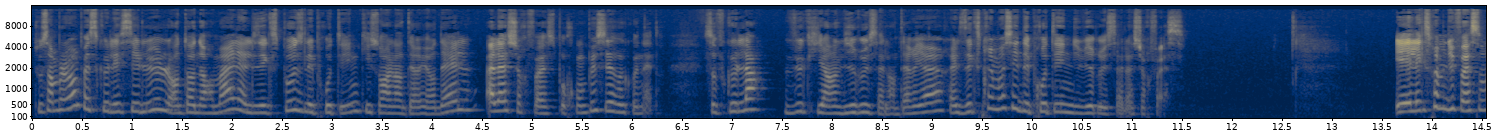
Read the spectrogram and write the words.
Tout simplement parce que les cellules, en temps normal, elles exposent les protéines qui sont à l'intérieur d'elles à la surface pour qu'on puisse les reconnaître. Sauf que là, vu qu'il y a un virus à l'intérieur, elles expriment aussi des protéines du virus à la surface. Et elle exprime du façon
